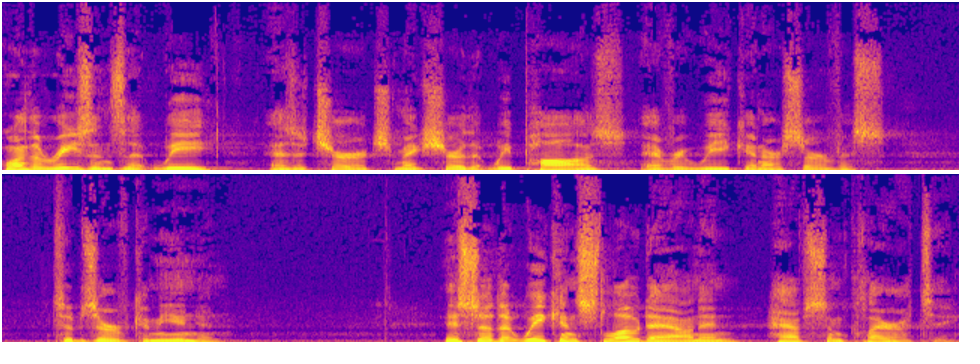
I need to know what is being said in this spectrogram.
One of the reasons that we as a church make sure that we pause every week in our service to observe communion is so that we can slow down and have some clarity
